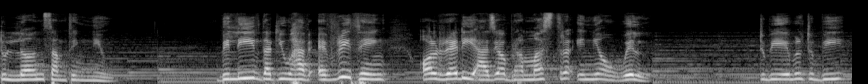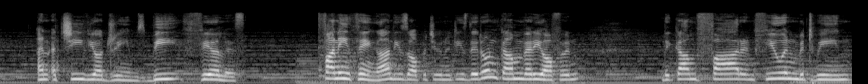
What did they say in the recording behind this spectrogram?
to learn something new. Believe that you have everything already as your Brahmastra in your will to be able to be and achieve your dreams. Be fearless. Funny thing, huh? These opportunities, they don't come very often. They come far and few in between.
